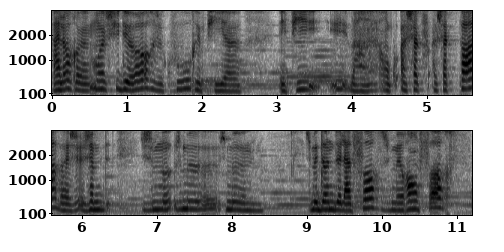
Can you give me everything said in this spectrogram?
Alors, euh, moi, je suis dehors, je cours, et puis, euh, et puis ben, en- à, chaque, pas, ben, je, me, je me donne de la force, je me renforce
